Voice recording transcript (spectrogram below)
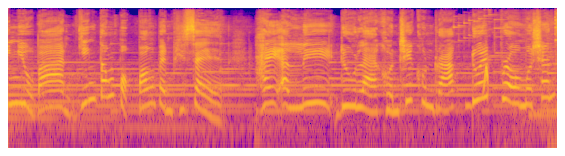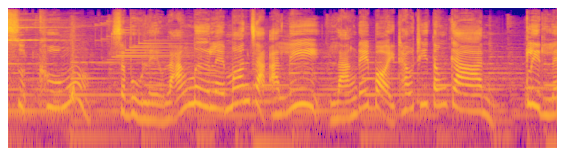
ยิ่งอยู่บ้านยิ่งต้องปกป้องเป็นพิเศษ ให้อัลลี่ดูแลคนที่คุณรักด้วยโปรโมชั่นสุดคุ้ม สบู่เหลวล้างมือเลมอนจากอัลลี่ล้างได้บ่อยเท่าที่ต้องการ กลิ่นเล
